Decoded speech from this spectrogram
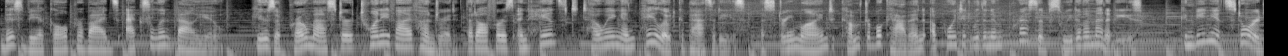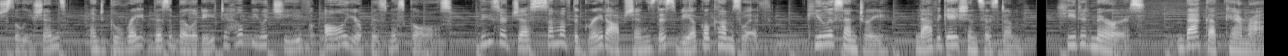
this vehicle provides excellent value. Here's a ProMaster 2500 that offers enhanced towing and payload capacities, a streamlined, comfortable cabin appointed with an impressive suite of amenities, convenient storage solutions, and great visibility to help you achieve all your business goals. These are just some of the great options this vehicle comes with keyless entry, navigation system, heated mirrors, backup camera,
